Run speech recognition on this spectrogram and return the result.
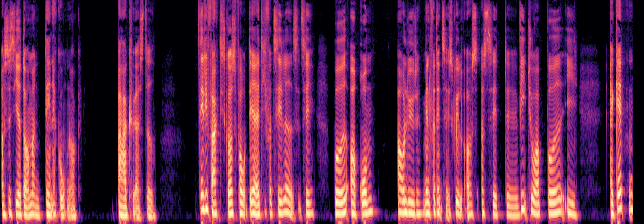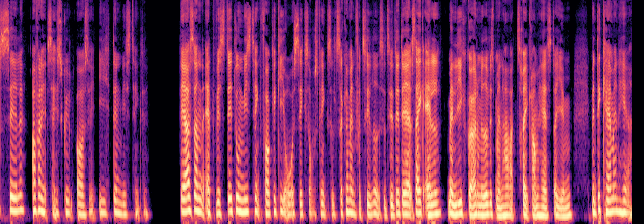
og så siger dommeren, den er god nok. Bare kør afsted. Det de faktisk også får, det er, at de får tilladelse til både at rum aflytte, men for den sags skyld også at sætte øh, video op, både i agentens celle, og for den sags skyld også i den mistænkte. Det er sådan, at hvis det, du er mistænkt for, kan give over 6 års fængsel, så kan man få tilladelse til det. Det er altså ikke alle, man lige kan gøre det med, hvis man har 3 gram has derhjemme. Men det kan man her.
